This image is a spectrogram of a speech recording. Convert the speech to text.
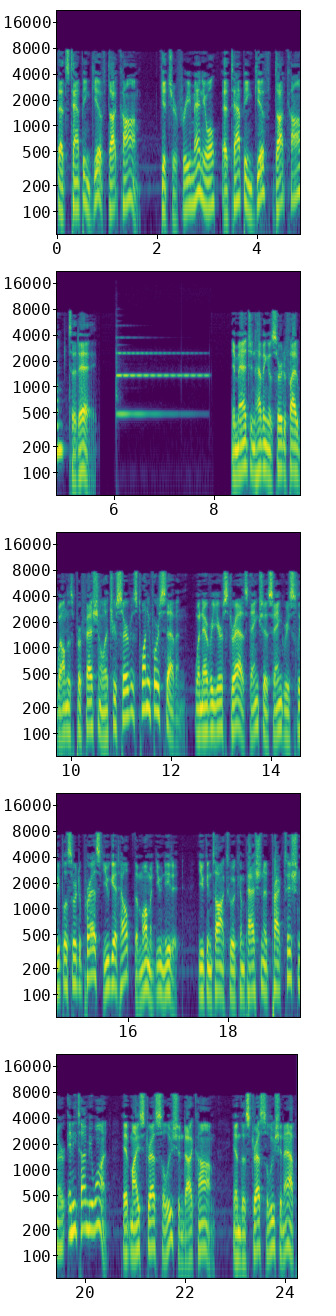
That's tappinggift.com. Get your free manual at tappinggift.com today. Imagine having a certified wellness professional at your service 24 7. Whenever you're stressed, anxious, angry, sleepless, or depressed, you get help the moment you need it. You can talk to a compassionate practitioner anytime you want at mystresssolution.com. In the Stress Solution app,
